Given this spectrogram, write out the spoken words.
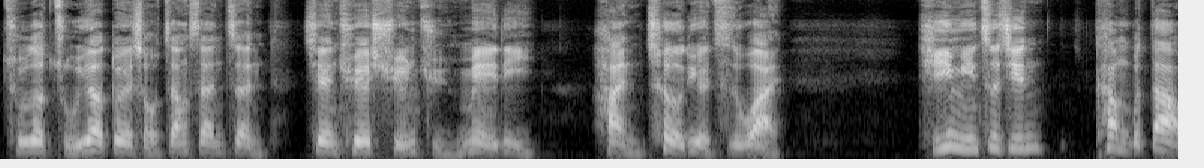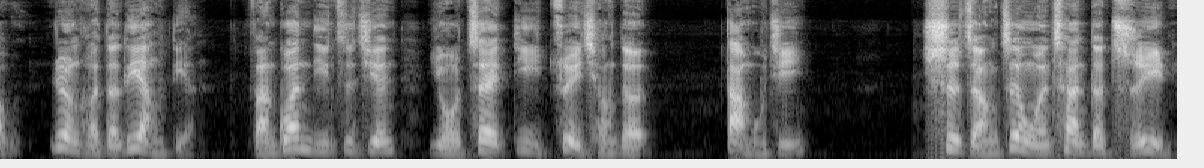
除了主要对手张善政欠缺选举魅力和策略之外，提名至今看不到任何的亮点。反观林志坚有在地最强的大母鸡，市长郑文灿的指引，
